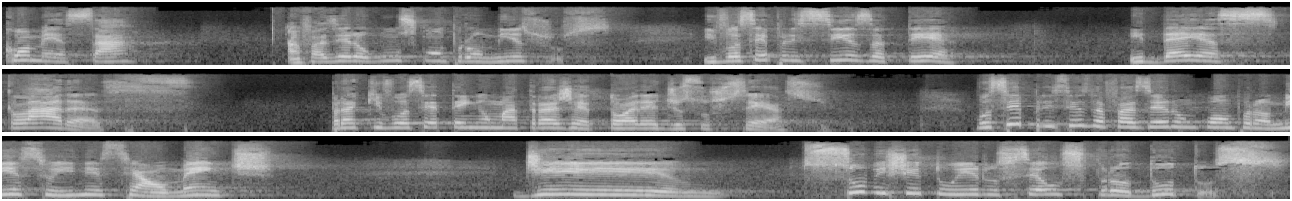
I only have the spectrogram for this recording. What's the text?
começar a fazer alguns compromissos. E você precisa ter ideias claras para que você tenha uma trajetória de sucesso. Você precisa fazer um compromisso inicialmente de substituir os seus produtos,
